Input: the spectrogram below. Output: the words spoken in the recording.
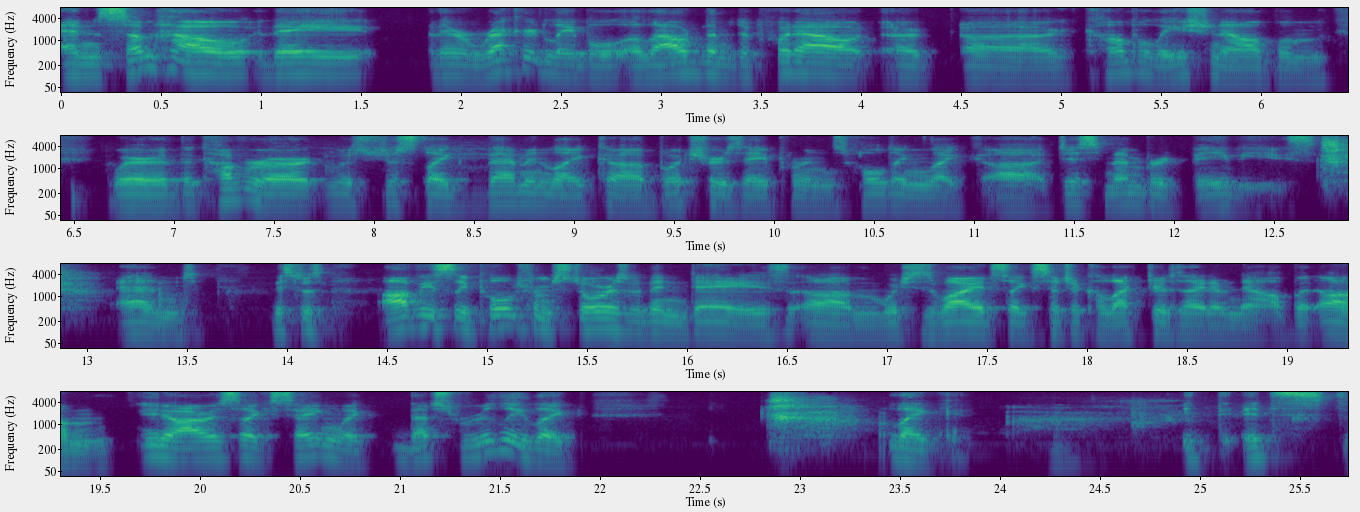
and somehow they their record label allowed them to put out a, a compilation album where the cover art was just like them in like uh, butcher's aprons holding like uh, dismembered babies and this was obviously pulled from stores within days um, which is why it's like such a collector's item now. But um you know i was like saying like that's really like like it, it's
